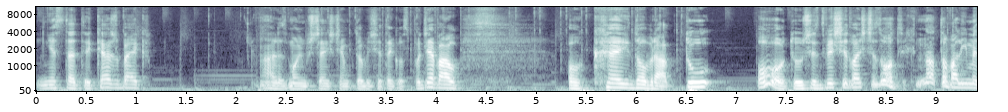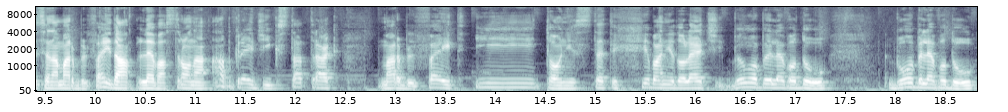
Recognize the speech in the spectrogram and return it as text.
niestety cashback, ale z moim szczęściem kto by się tego spodziewał. Okej, dobra, tu. O, tu już jest 220 zł. No to walimy se na Marble Fade'a. Lewa strona, upgrade'ik, stat track, Marble Fade i to niestety chyba nie doleci. Byłoby lewo dół. Byłoby lewo dół.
